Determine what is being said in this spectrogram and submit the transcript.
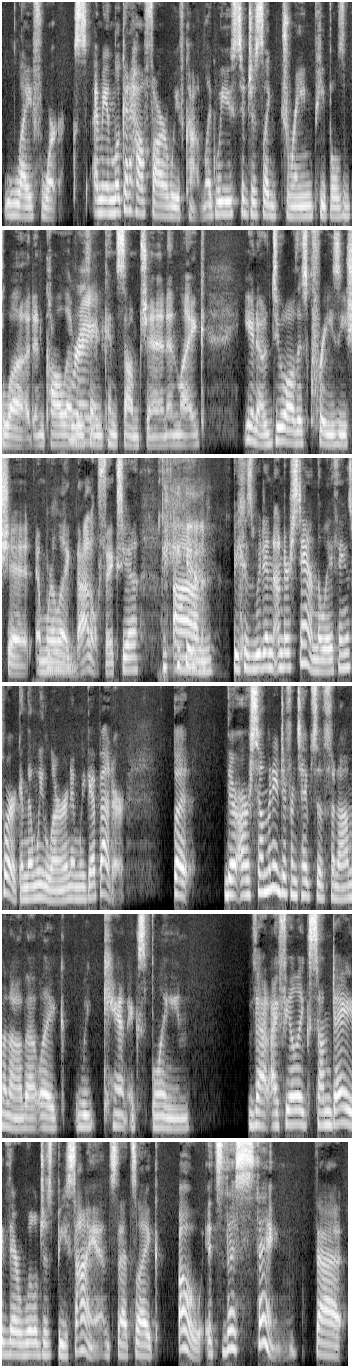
life works. I mean, look at how far we've come. Like we used to just like drain people's blood and call everything Right. consumption and like, you know, do all this crazy shit. And we're like, that'll fix you. Um, because we didn't understand the way things work. And then we learn and we get better. But there are so many different types of phenomena that like we can't explain that I feel like someday there will just be science that's like, oh, it's this thing that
